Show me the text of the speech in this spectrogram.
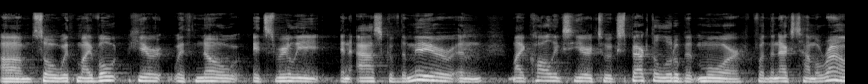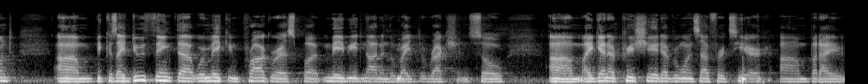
Um, so with my vote here with no, it's really an ask of the mayor and my colleagues here to expect a little bit more for the next time around. Um, because I do think that we're making progress, but maybe not in the right direction. So um, again, I appreciate everyone's efforts here, um, but I,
